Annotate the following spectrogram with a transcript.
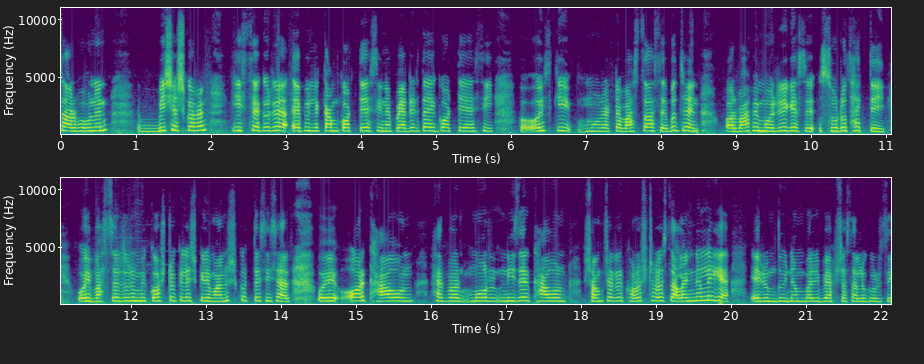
স্যার ভবনেন বিশেষ করেন, ইচ্ছা করে এপিলে কাম করতে আসি না, প্যাডের দায়ে করতে আসি। ওই কি মোর একটা বাচ্চা আছে, বুঝছেন? ওর বাপে মরে গেছে, ছোটো থাকতেই। ওই বাচ্চাটার আমি কষ্ট ক্লেশ করে মানুষ করতেছি, স্যার। ওই ওর খাওন, তারপর মোর নিজের খাওন, সংসারের খরচ টরচ চালাই না লেগে এরকম দুই নম্বরই ব্যবসা চালু করছি।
